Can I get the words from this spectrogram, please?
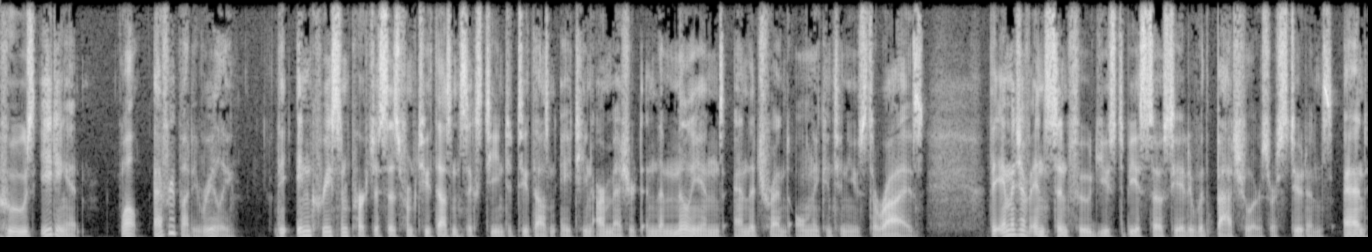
who's eating it? Well, everybody, really. The increase in purchases from 2016 to 2018 are measured in the millions, and the trend only continues to rise. The image of instant food used to be associated with bachelors or students, and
